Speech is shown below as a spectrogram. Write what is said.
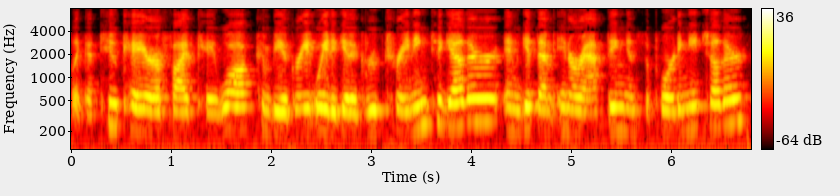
like a 2K or a 5K walk, can be a great way to get a group training together and get them interacting and supporting each other.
